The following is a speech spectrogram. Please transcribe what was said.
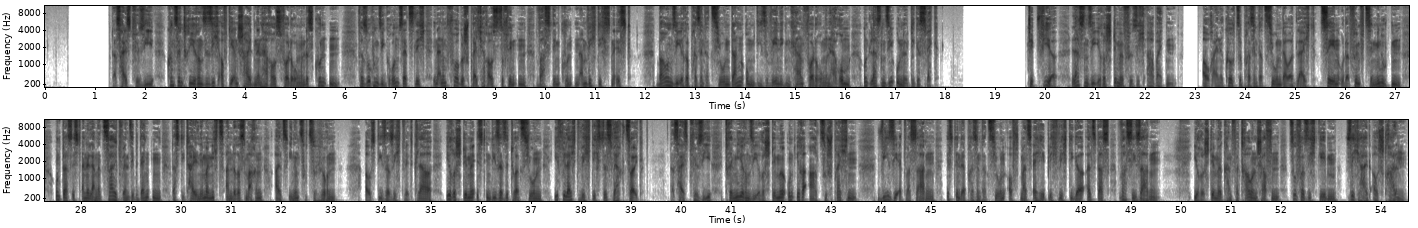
Das heißt für Sie, konzentrieren Sie sich auf die entscheidenden Herausforderungen des Kunden. Versuchen Sie grundsätzlich in einem Vorgespräch herauszufinden, was dem Kunden am wichtigsten ist Bauen Sie Ihre Präsentation dann um diese wenigen Kernforderungen herum und lassen Sie Unnötiges weg. Tipp 4. Lassen Sie Ihre Stimme für sich arbeiten. Auch eine kurze Präsentation dauert leicht 10 oder 15 Minuten, und das ist eine lange Zeit, wenn Sie bedenken, dass die Teilnehmer nichts anderes machen, als Ihnen zuzuhören. Aus dieser Sicht wird klar, Ihre Stimme ist in dieser Situation Ihr vielleicht wichtigstes Werkzeug. Das heißt für Sie, trainieren Sie Ihre Stimme und Ihre Art zu sprechen. Wie Sie etwas sagen, ist in der Präsentation oftmals erheblich wichtiger als das, was Sie sagen. Ihre Stimme kann Vertrauen schaffen, Zuversicht geben, Sicherheit ausstrahlen.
